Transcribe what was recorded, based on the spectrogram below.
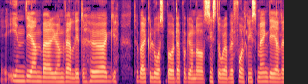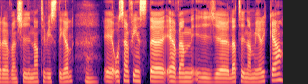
Indien bär ju en väldigt hög tuberkulosbörda på grund av sin stora befolkningsmängd. Det gäller även Kina till viss del. Mm. Eh, och sen finns det även i eh, Latinamerika,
